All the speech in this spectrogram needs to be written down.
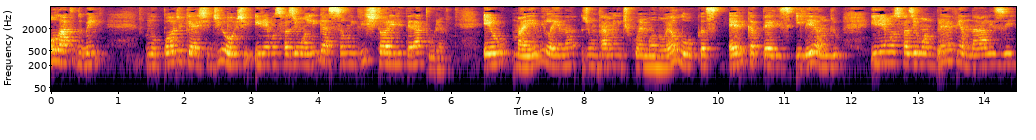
Olá, tudo bem? No podcast de hoje iremos fazer uma ligação entre história e literatura. Eu, Maria Milena, juntamente com Emanuel Lucas, Érica Teles e Leandro, iremos fazer uma breve análise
